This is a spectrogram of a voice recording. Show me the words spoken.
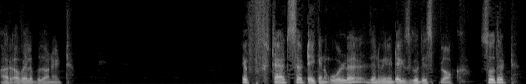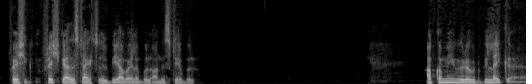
are available on it. If stats are taken older, then we need to execute this block so that fresh, fresh gather stats will be available on this table. Upcoming video would be like uh,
